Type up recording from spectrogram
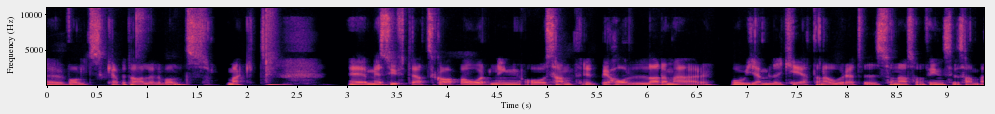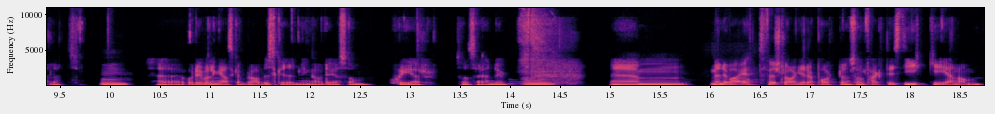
eh, våldskapital eller våldsmakt eh, med syfte att skapa ordning och samtidigt behålla de här ojämlikheterna och orättvisorna som finns i samhället. Mm. Eh, och Det är väl en ganska bra beskrivning av det som sker så att säga nu. Ehm, men det var ett förslag i rapporten som faktiskt gick igenom.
